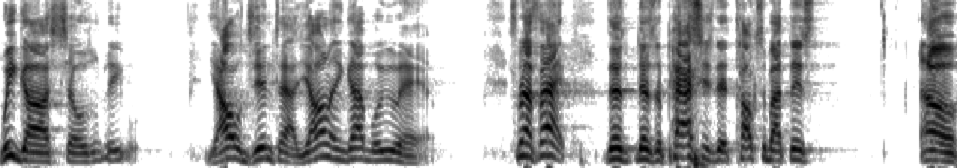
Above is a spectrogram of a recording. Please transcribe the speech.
We God's chosen people. Y'all Gentiles, y'all ain't got what you have. As a matter of fact, there's, there's a passage that talks about this, uh,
